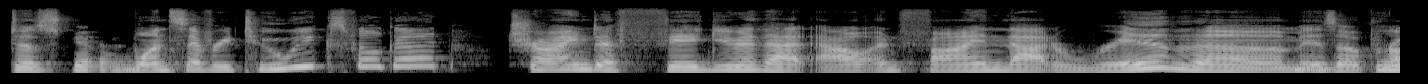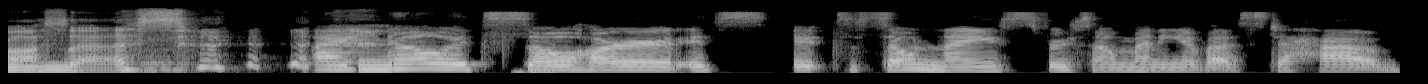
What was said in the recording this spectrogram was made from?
Does Yeah. once every two weeks feel good? Trying to figure that out and find that rhythm is a Mm. process. I know it's so hard. It's it's so nice for so many of us to have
